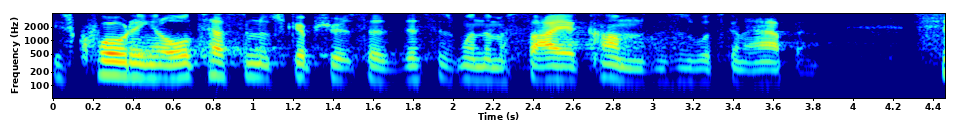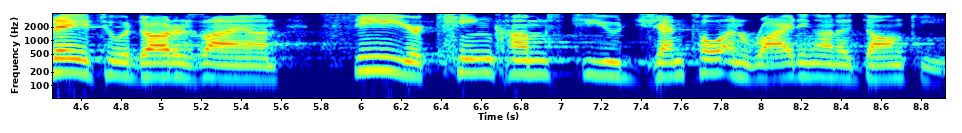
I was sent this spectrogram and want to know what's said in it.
He's quoting an Old Testament scripture that says, This is when the Messiah comes, this is what's going to happen. Say to a daughter Zion, See, your king comes to you gentle and riding on a donkey,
